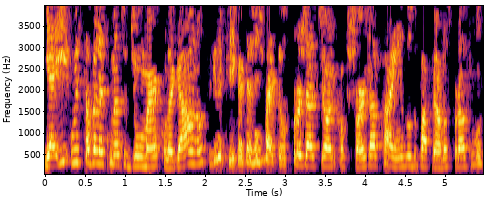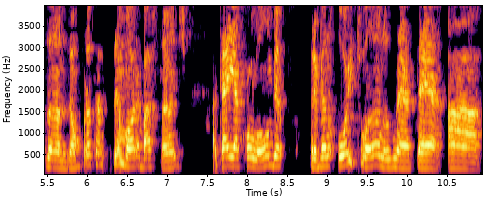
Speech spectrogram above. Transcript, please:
E aí, o estabelecimento de um marco legal não significa que a gente vai ter os projetos de eólica offshore já saindo do papel nos próximos anos. É um processo que demora bastante até aí a Colômbia, prevendo oito anos né, até a,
